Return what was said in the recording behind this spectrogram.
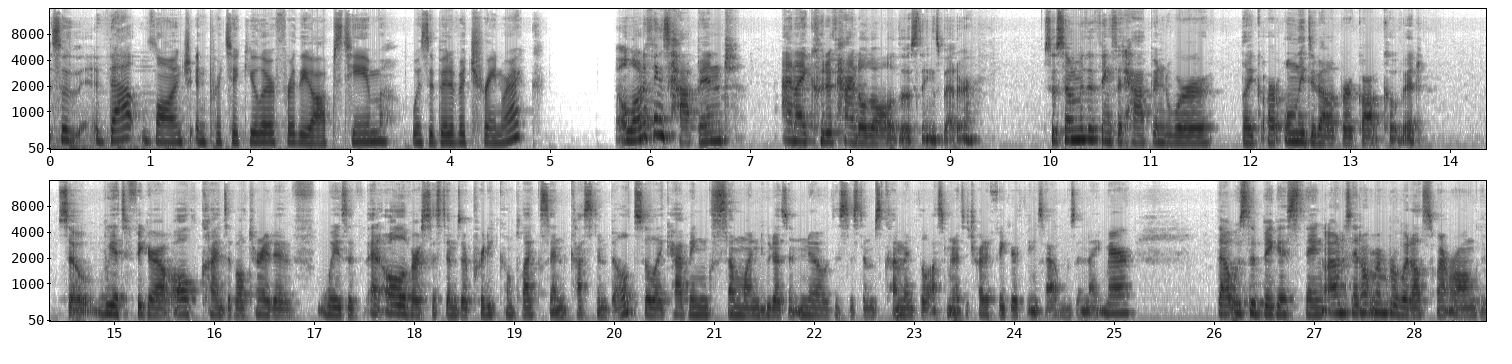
So, that launch in particular for the ops team was a bit of a train wreck. A lot of things happened, and I could have handled all of those things better. So, some of the things that happened were like our only developer got COVID. So we had to figure out all kinds of alternative ways of, and all of our systems are pretty complex and custom built. So like having someone who doesn't know the systems come in at the last minute to try to figure things out was a nightmare. That was the biggest thing. Honestly, I don't remember what else went wrong,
